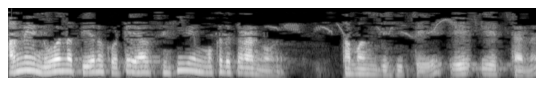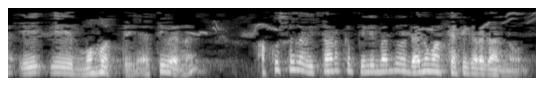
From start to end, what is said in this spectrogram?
අන්නේ නුවණ තියෙනකොට එයා සිහියෙන් මොකද කරන්න ඕනේ? Tamange හිතේ ඒ ඒ තන ඒ ඒ මොහොතේ ඇතිවෙන අකුසල විතර්ක පිළිබඳව දැනුමක් ඇති කරගන්න ඕනේ.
